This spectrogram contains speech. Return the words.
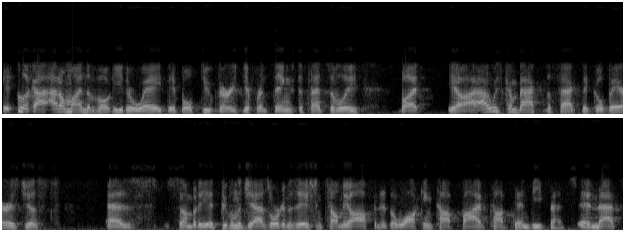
it, look, I, I don't mind the vote either way. They both do very different things defensively. But, you know, I, I always come back to the fact that Gobert is just, as somebody, as people in the Jazz organization tell me often, is a walking top five, top 10 defense. And that's,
